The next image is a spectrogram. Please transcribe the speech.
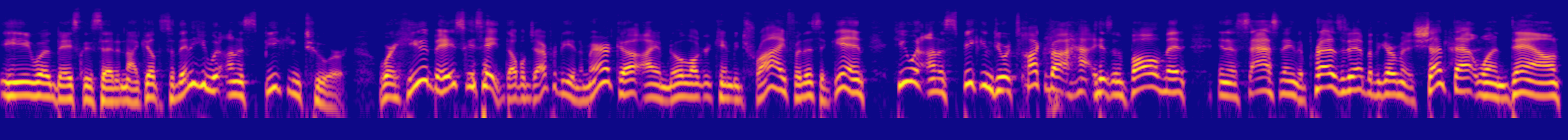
He was basically said not guilty. So then he went on a speaking tour where he would basically say, Double jeopardy in America. I am no longer can be tried for this again. He went on a speaking tour talking about how his involvement in assassinating the president, but the government has shut that one down.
